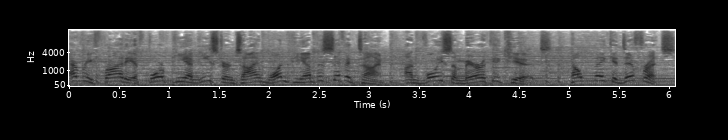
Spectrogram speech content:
every Friday at 4 p.m. Eastern Time, 1 p.m. Pacific Time on Voice America Kids. Help make a difference.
